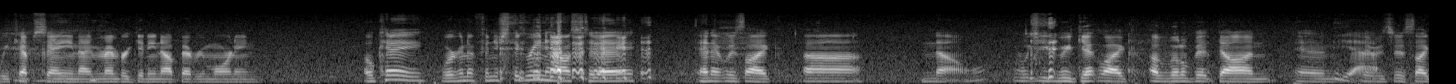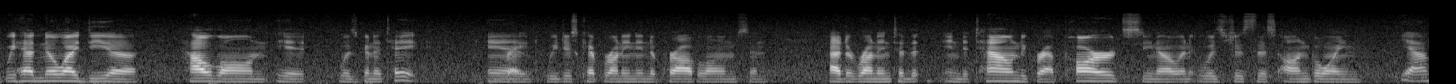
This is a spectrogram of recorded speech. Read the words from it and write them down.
we kept saying, I remember getting up every morning, okay, we're going to finish the greenhouse today. And it was like, uh, no. We, we'd get like a little bit done, and Yeah. it was just like we had no idea how long it was going to take. And Right. we just kept running into problems and had to run into the into town to grab parts, you know, and it was just this ongoing Yeah.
